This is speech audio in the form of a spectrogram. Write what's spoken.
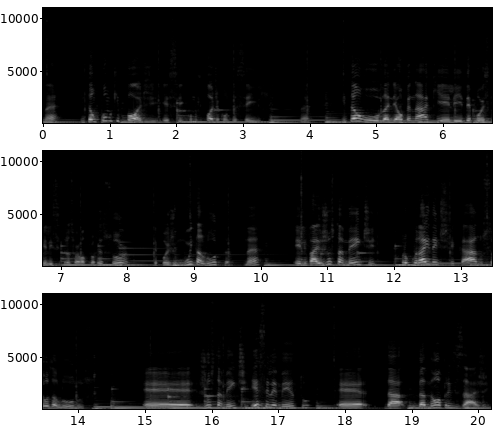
né? Então como que pode esse, como que pode acontecer isso, né? Então o Daniel Penac, ele depois que ele se transforma professor, depois de muita luta, né? ele vai justamente procurar identificar nos seus alunos é, justamente esse elemento é, da, da não aprendizagem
